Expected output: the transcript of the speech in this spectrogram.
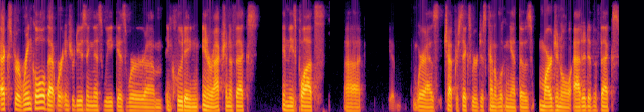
extra wrinkle that we're introducing this week is we're um, including interaction effects in these plots. Whereas chapter six, we were just kind of looking at those marginal additive effects.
